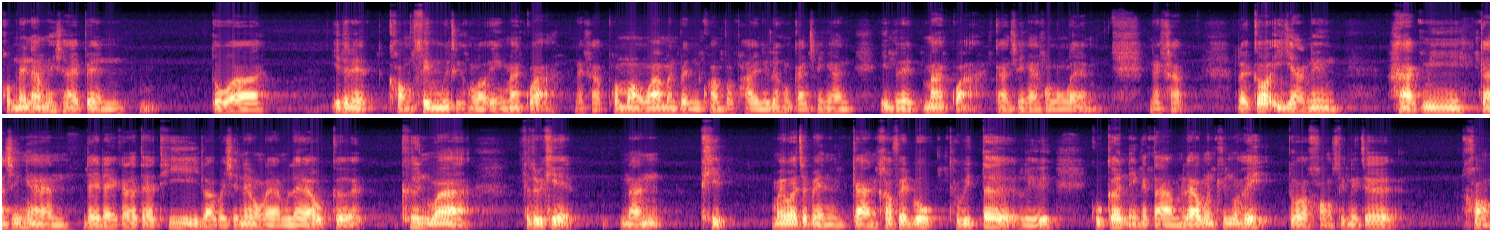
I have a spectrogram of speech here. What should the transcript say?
ผมแนะนำให้ใช้เป็นตัวอินเทอร์เน็ตของซิมมือถือของเราเองมากกว่านะครับ เพราะมองว่ามันเป็นความปลอดภัยในเรื่องของการใช้งานอินเทอร์เน็ตมากกว่าการใช้งานของโรงแรมนะครับ แล้วก็อีกอย่างหนึ่งหากมีการใช้งานใด ๆ ก็แล้วแต่ที่เราไปใช้ในโรงแรมแล้วเกิด ขึ้นว่า Certificate นั้นผิด ไม่ว่าจะเป็นการเข้า Facebook Twitter หรือ Google เองก็ตาม แล้วมันขึ้นว่า เฮ้ย ตัวของ Signature ของ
